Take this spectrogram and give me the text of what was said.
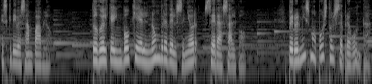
escribe San Pablo, todo el que invoque el nombre del Señor será salvo. Pero el mismo apóstol se pregunta,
